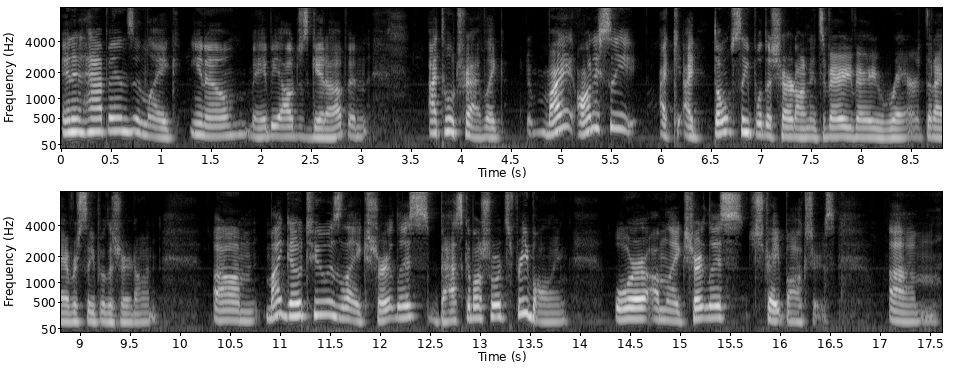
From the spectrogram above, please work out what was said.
And it happens, and like you know, maybe I'll just get up. And I told Trav, like my honestly, I, I don't sleep with a shirt on. It's very very rare that I ever sleep with a shirt on. Um, my go-to is like shirtless basketball shorts, free balling, or I'm like shirtless straight boxers. Um,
